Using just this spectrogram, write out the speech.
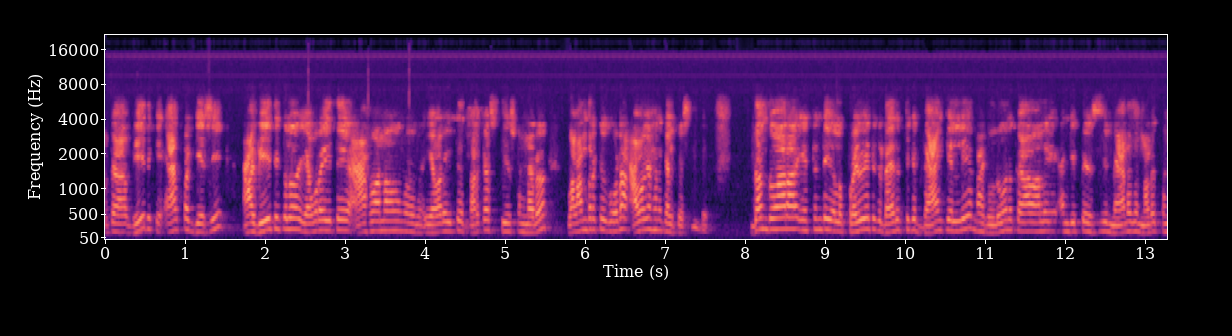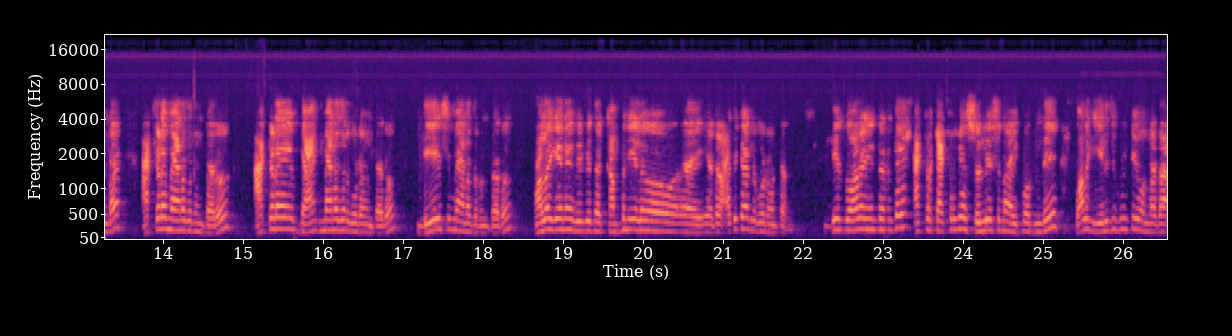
ఒక వేదిక ఏర్పాటు చేసి ఆ వేదికలో ఎవరైతే ఆహ్వానం ఎవరైతే దరఖాస్తు తీసుకున్నారో వాళ్ళందరికీ కూడా అవగాహన కల్పిస్తుంది. దాని ద్వారా ఏంటంటే వీళ్ళు ప్రైవేట్గా డైరెక్ట్గా బ్యాంక్ వెళ్ళి నాకు లోన్ కావాలి అని చెప్పేసి మేనేజర్ నడకుండా అక్కడే మేనేజర్ ఉంటారు. అక్కడే బ్యాంక్ మేనేజర్ కూడా ఉంటారు. డిఎస్సి మేనేజర్ ఉంటారు. అలాగనే వివిధ కంపెనీలు అధికారులు కూడా ఉంటారు. దీని ద్వారా ఏంటంటే అక్కడికక్కడికే సొల్యూషన్ అయిపోతుంది. వాళ్ళకి ఎలిజిబిలిటీ ఉన్నదా?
